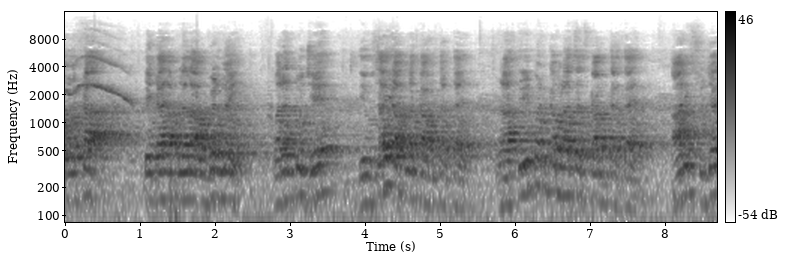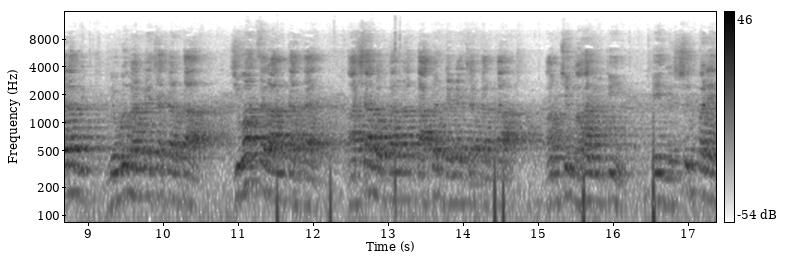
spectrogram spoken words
ओळखा ते काय आपल्याला अवघड नाही परंतु जे दिवसाही आपलं काम करतायत रात्री पण कमळाचंच काम करतायत. आणि सुजयला निवडून आणण्याच्या करता जीवाचं रान करतायत. अशा लोकांना ताकद देण्याच्या करता आमची महायुती ही निश्चितपणे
